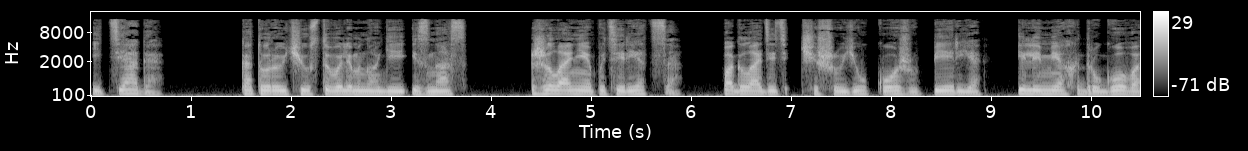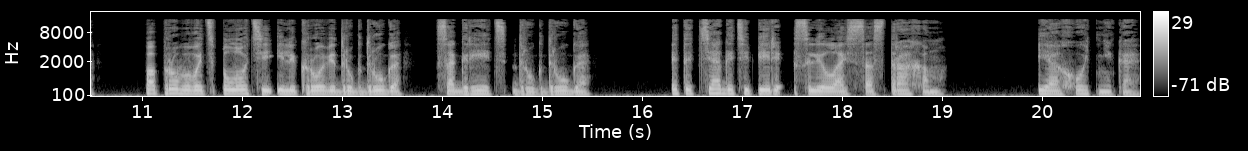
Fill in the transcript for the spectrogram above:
И тяга, которую чувствовали многие из нас, желание потереться, погладить чешую, кожу, перья или мех другого — попробовать плоти или крови друг друга, согреть друг друга. Эта тяга теперь слилась со страхом. И охотника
